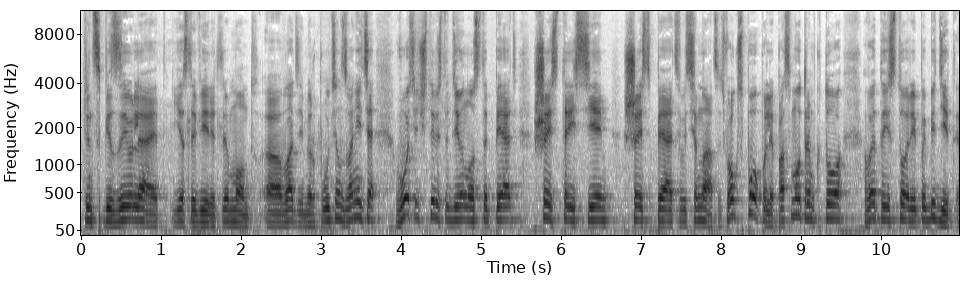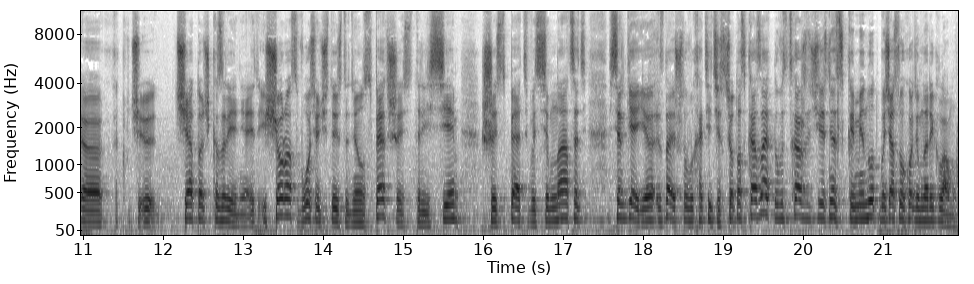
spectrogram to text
в принципе, заявляет, если верить Лемонт, э, Владимир Путин, звоните 8 495 637 65 18. Вокс посмотрим, кто в этой истории победит, э, чья точка зрения. Еще раз, 8 495 637 65 18. Сергей, я знаю, что вы хотите что-то сказать, но вы скажете через несколько минут, мы сейчас уходим на рекламу.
